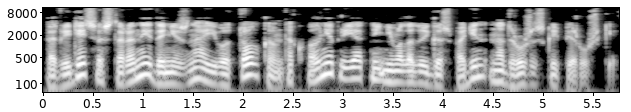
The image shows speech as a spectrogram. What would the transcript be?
Поглядеть со стороны, да не зная его толком, так вполне приятный немолодой господин на дружеской пирушке.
